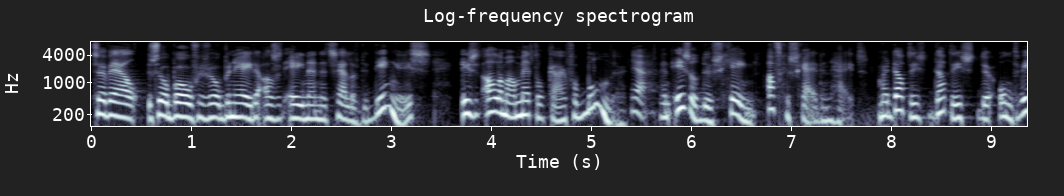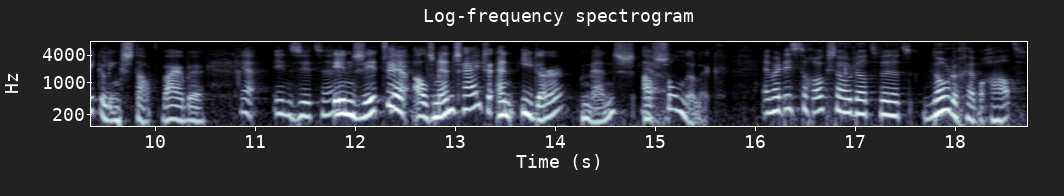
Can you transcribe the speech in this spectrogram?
Terwijl zo boven, zo beneden als het een en hetzelfde ding is, is het allemaal met elkaar verbonden. Ja, En is er dus geen afgescheidenheid. Maar dat is, dat is de ontwikkelingsstap waar we ja, in zitten. in zitten Ja. als mensheid en ieder mens Ja. afzonderlijk. En maar het is toch ook zo dat we het nodig hebben gehad?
